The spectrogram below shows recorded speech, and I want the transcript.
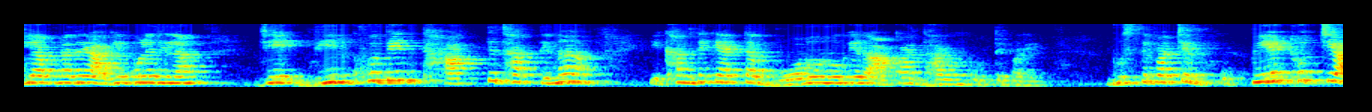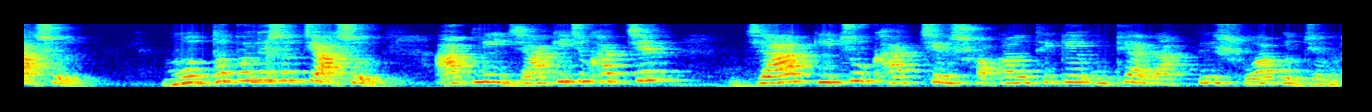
যে আপনাদের আগে বলে দিলাম, যে দীর্ঘদিন থাকতে থাকতে না, এখান থেকে একটা বড় রোগের আকার ধারণ করতে পারে। বুঝতে পারছেন? পেট হচ্ছে আসল, মধ্যপ্রদেশ হচ্ছে আসল। আপনি যা কিছু খাচ্ছেন, যা কিছু খাচ্ছেন সকাল থেকে উঠে আর রাত্রি শোয়া পর্যন্ত,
